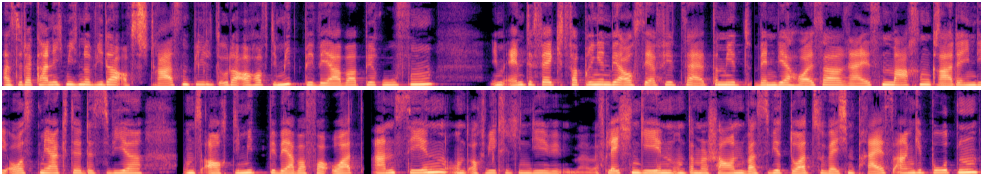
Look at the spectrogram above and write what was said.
Also da kann ich mich nur wieder aufs Straßenbild oder auch auf die Mitbewerber berufen. Im Endeffekt verbringen wir auch sehr viel Zeit damit, wenn wir Häuserreisen machen, gerade in die Ostmärkte, dass wir uns auch die Mitbewerber vor Ort ansehen und auch wirklich in die Flächen gehen und einmal schauen, was wird dort zu welchem Preis angeboten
